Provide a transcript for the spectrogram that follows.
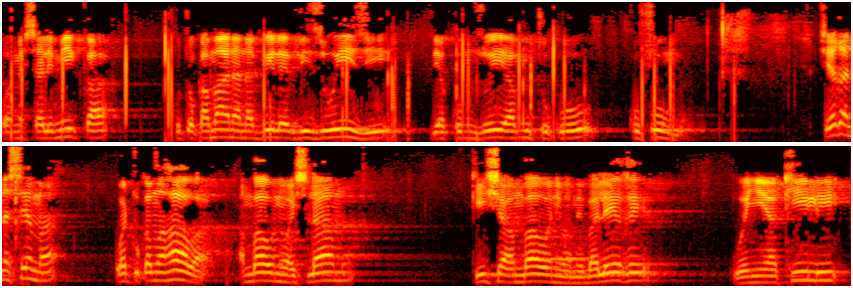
wamesalimika kutokamana na vile vizuizi vya kumzuia mtu kufunga. Sheikh anasema watu kama hawa ambao ni waislamu kisha ambao ni wamebaleghe wenye akili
